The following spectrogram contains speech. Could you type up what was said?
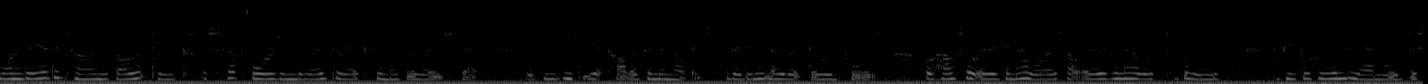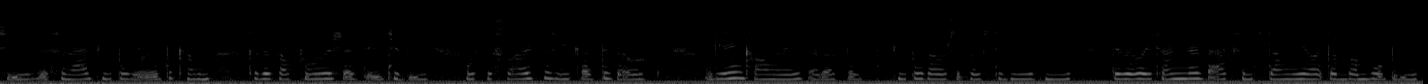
One day at a time is all it takes. A step forward in the right direction is the right step. It's easy to get caught up in the noise, but I didn't know that they would poise. Oh, how so arrogant I was, how arrogant I was to believe the people who in the end would deceive the so mad people they would become because of how foolish I've dared to be. With the slide physique I've developed, I'm getting conried about the people that were supposed to be with me. They really turned their backs and stung me like a bumblebee.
